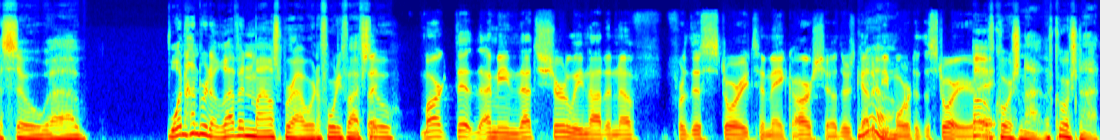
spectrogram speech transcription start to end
So, uh, 111 miles per hour in a 45. So, Mark, that, I mean, that's surely not enough for this story to make our show. There's got to No. be more to the story, right? Oh, of course not. Of course not.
